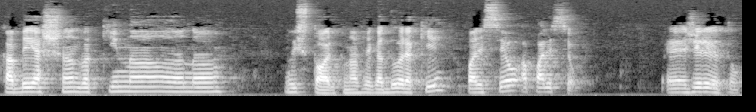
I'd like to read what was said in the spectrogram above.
Acabei achando aqui no, no, no histórico. navegador aqui. Apareceu, apareceu. É, Gereto,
